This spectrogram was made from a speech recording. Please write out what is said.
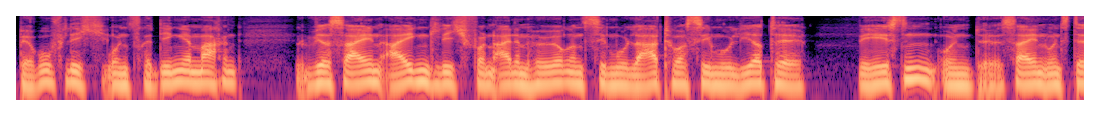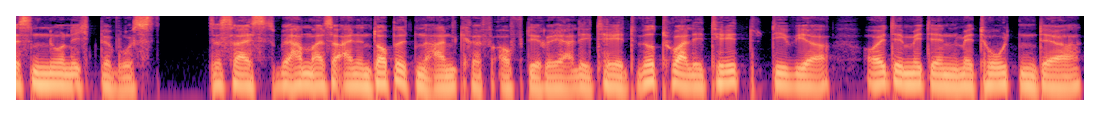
beruflich unsere Dinge machen, wir seien eigentlich von einem höheren Simulator simulierte Wesen und äh, seien uns dessen nur nicht bewusst. Das heißt, wir haben also einen doppelten Angriff auf die Realität. Virtualität, die wir heute mit den Methoden der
